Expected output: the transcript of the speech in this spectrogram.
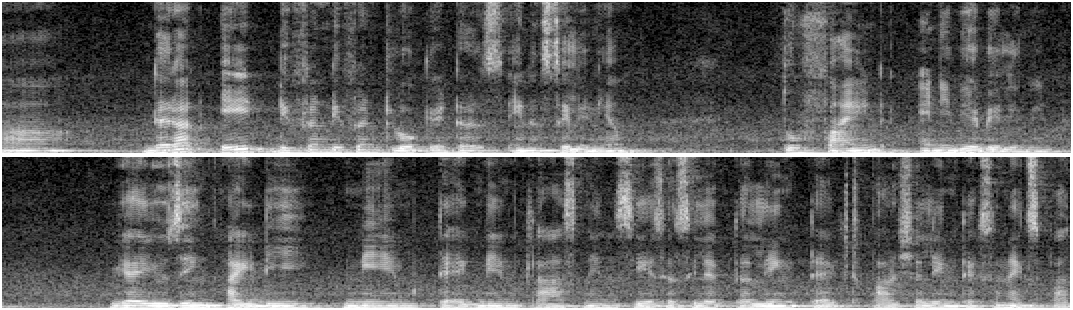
Uh, there are eight different different locators in a selenium to find any web element. We are using id name tag name class name css selector link text partial link text and xpath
